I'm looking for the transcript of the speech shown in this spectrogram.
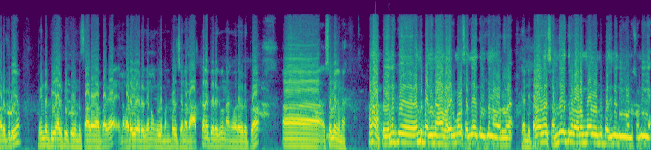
மறுபடியும் மீண்டும் பிஆர்பி குடும்ப என்ன வரவேற்கன்னு உங்களை மண்பொழு சேனல் அத்தனை பேருக்கும் நாங்க வரவேற்போம் சொல்லுங்கண்ணா. ஆனா இப்ப எனக்கு வந்து பாத்தீங்கன்னா வழக்கம் போல சந்தேகத்துல தான் நான் வருவேன். கண்டிப்பா. அதாவது சந்தேகத்துல வரும்போது வந்து பாத்தீங்கன்னா நீங்க ஒண்ணு சொன்னீங்க.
